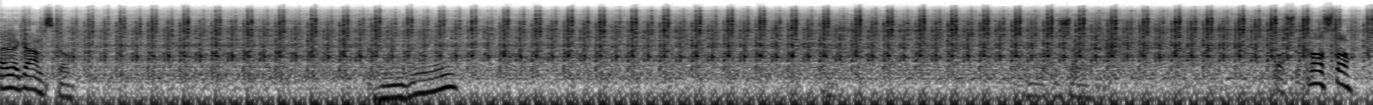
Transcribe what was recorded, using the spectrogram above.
Elegancko. Mhm. Dobrze. Prosto, prosto.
